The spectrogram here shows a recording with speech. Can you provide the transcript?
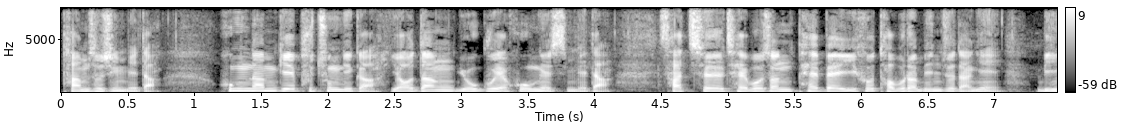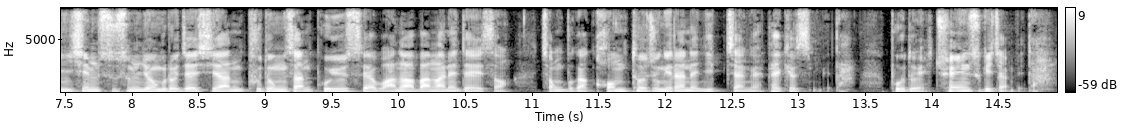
다음 소식입니다. 홍남기 부총리가 여당 요구에 호응했습니다. 4.7 재보선 패배 이후 더불어민주당이 민심 수습용으로 제시한 부동산 보유세 완화 방안에 대해서 정부가 검토 중이라는 입장을 밝혔습니다. 보도에 최인수 기자입니다.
